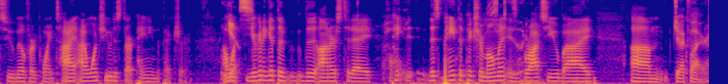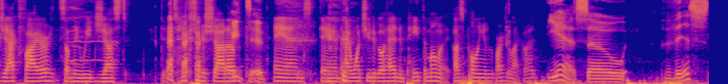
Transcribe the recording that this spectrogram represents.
to Milford Point. Ty, I want you to start painting the picture. I want, Yes. you're gonna get the the honors today. Paint, this paint the picture moment is brought to you by um, Jack Fire. Jack Fire, something we just did, took, took a shot of. We did. And and I want you to go ahead and paint the moment. Us pulling into the parking lot. Go ahead. Yeah, so this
